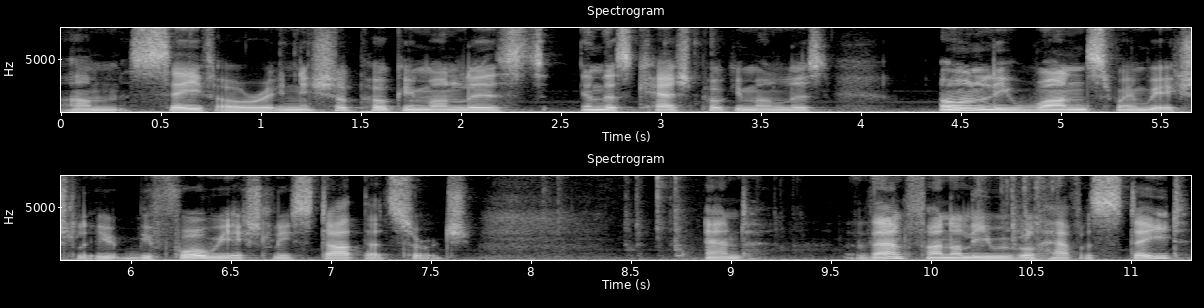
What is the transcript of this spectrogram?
um, save our initial Pokemon list in this cached Pokemon list only once when we actually before we actually start that search. And then finally we will have a state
